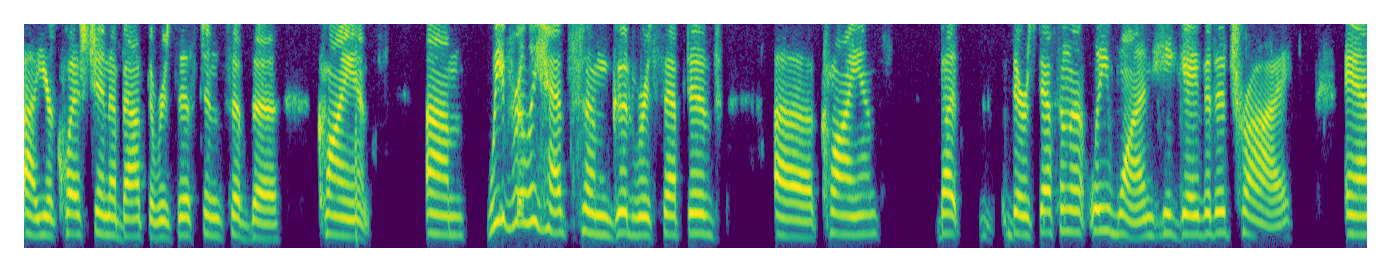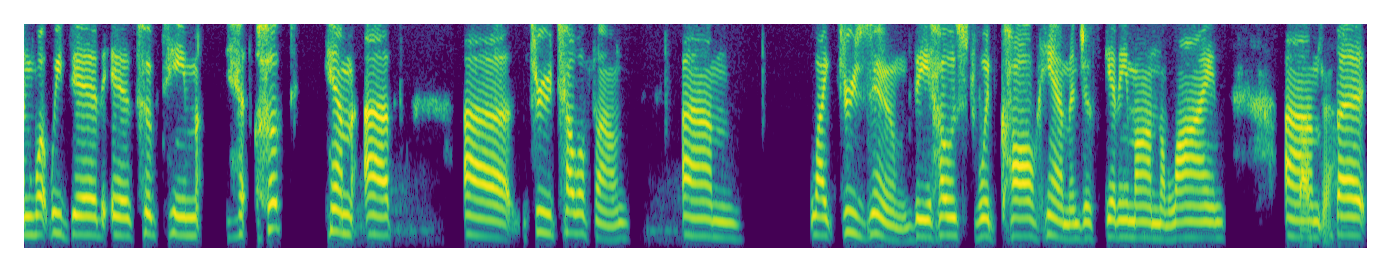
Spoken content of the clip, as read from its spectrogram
Uh, your question about the resistance of the clients. Um, we've really had some good receptive uh, clients, but there's definitely one. He gave it a try, and what we did is hooked him hooked him up uh, through telephone, um, like through Zoom. The host would call him and just get him on the line. Um, gotcha. But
